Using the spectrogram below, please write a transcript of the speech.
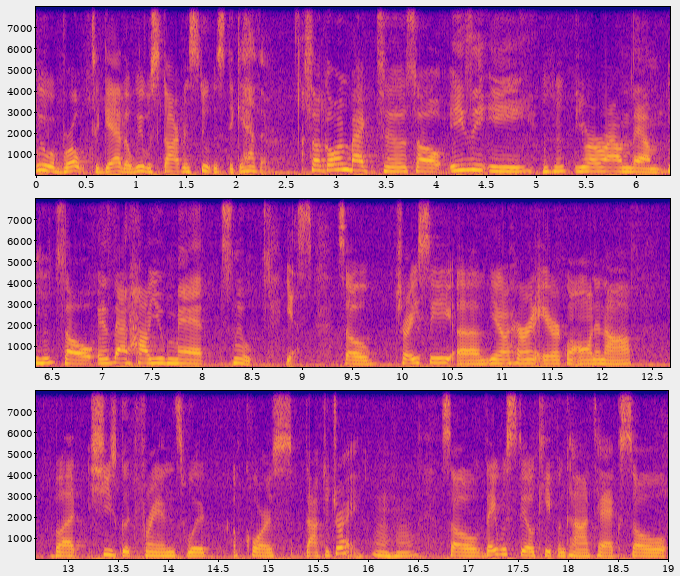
We were broke together. We were starving students together. So going back to so Easy E, Mm-hmm. you're around them. So is that how you met Snoop? Yes. So Tracy, um, you know, her and Eric were on and off, but she's good friends with, of course, Dr. Dre. Mm-hmm. So they were still keeping contact. So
